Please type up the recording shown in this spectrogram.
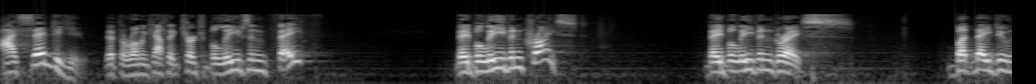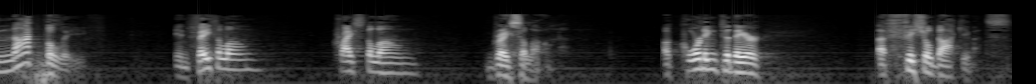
I said to you that the Roman Catholic Church believes in faith. They believe in Christ. They believe in grace, but they do not believe in faith alone, Christ alone, grace alone, according to their official documents.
